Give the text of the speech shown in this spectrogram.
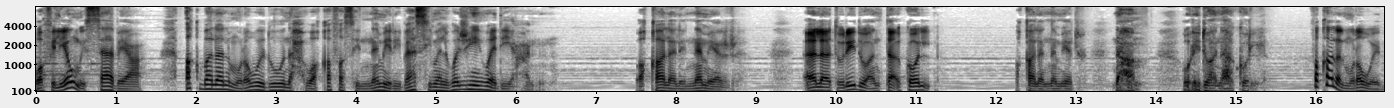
وفي اليوم السابع أقبل المروض نحو قفص النمر باسم الوجه وديعا. وقال للنمر ألا تريد أن تأكل؟ فقال النمر نعم أريد أن آكل. فقال المروض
